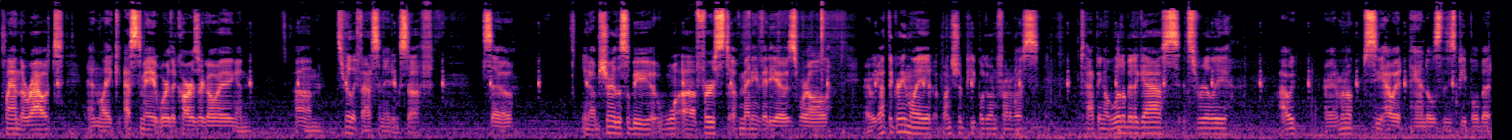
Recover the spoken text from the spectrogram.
plan the route and like estimate where the cars are going and um, it's really fascinating stuff. So, you know, I'm sure this will be uh, first of many videos where I'll, all right, we got the green light, a bunch of people go in front of us, tapping a little bit of gas. It's really, I would all right, I'm gonna see how it handles these people, but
